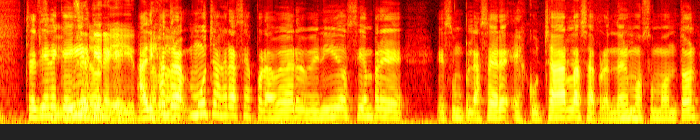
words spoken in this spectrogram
Se tiene que ir. tiene que ir Alejandra, muchas gracias por haber venido, siempre... Es un placer escucharlas, aprendemos un montón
